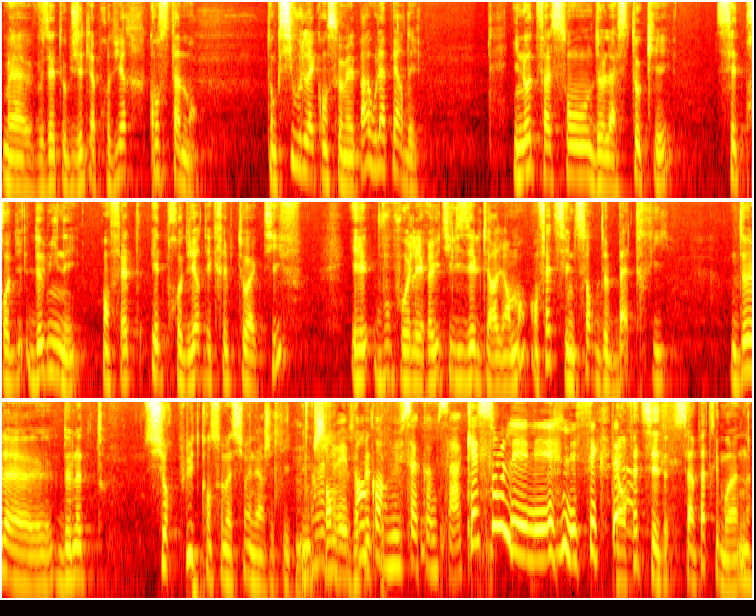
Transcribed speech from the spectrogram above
vous êtes obligé de la produire constamment. Donc si vous ne la consommez pas, vous la perdez. Une autre façon de la stocker, c'est de, de, miner, en fait, et de produire des cryptoactifs. Et vous pouvez les réutiliser ultérieurement. En fait, c'est une sorte de batterie de, la, de notre surplus de consommation énergétique. Je n'avais pas encore vu ça comme ça. Quels sont les, les, les secteurs En fait, c'est un patrimoine.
